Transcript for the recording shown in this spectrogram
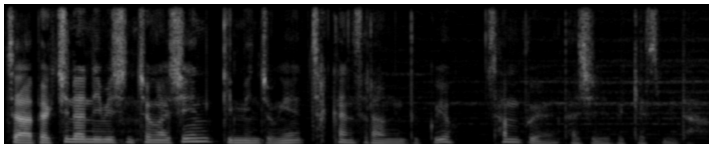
자, 백진아 님이 신청하신 김민종의 착한 사랑 듣고요. 3부에 다시 뵙겠습니다.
